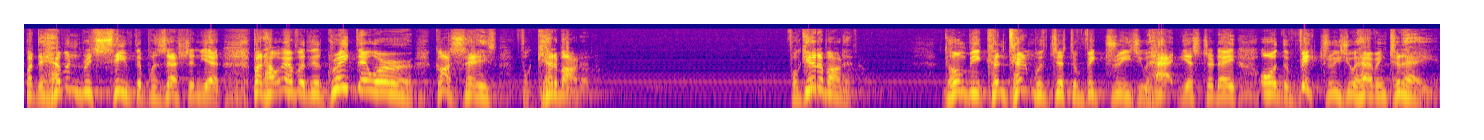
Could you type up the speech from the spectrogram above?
but they haven't received the possession yet. But however the great they were, God says, forget about it. Forget about it. Don't be content with just the victories you had yesterday or the victories you're having today.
